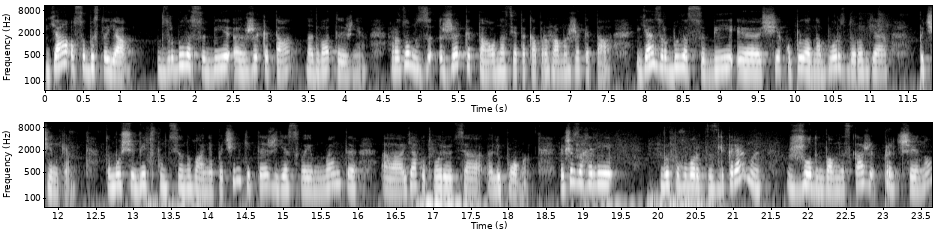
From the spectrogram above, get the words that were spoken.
Я особисто я зробила собі е, ЖКТ на два тижні. Разом з ЖКТ, у нас є така програма ЖКТ, я зробила собі е, ще купила набор здоров'я печінки. Тому що від функціонування печінки теж є свої моменти, е, як утворюються ліпоми. Якщо взагалі ви поговорите з лікарями, жоден вам не скаже причину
